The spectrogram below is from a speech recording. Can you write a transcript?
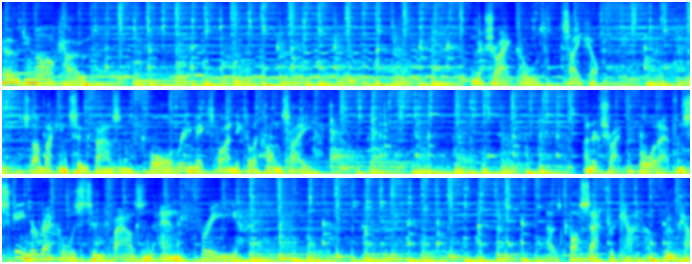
Marco DiMarco and a track called Take Off. It's done back in 2004, remixed by Nicola Conte. And a track before that from Schema Records 2003. That's Boss Africa and Vuka.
